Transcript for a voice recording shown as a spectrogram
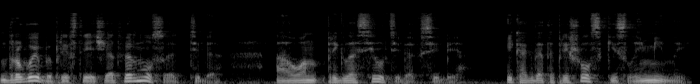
другой бы при встрече отвернулся от тебя, а он пригласил тебя к себе. И когда ты пришел с кислой миной,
